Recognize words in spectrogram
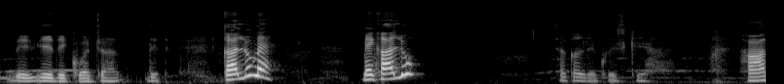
दे, ये देखो अचार। दे दे। खा लू मैं? मैं खा लू? शक्ल देखो इसकी। हाथ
